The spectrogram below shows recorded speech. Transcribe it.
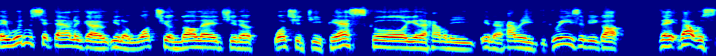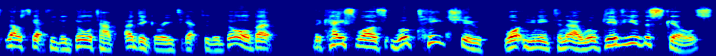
they wouldn't sit down and go, you know, what's your knowledge? You know, what's your GPS score? You know, how many, you know, how many degrees have you got? They, that was that was to get through the door to have a degree to get through the door. But the case was, we'll teach you what you need to know. We'll give you the skills,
